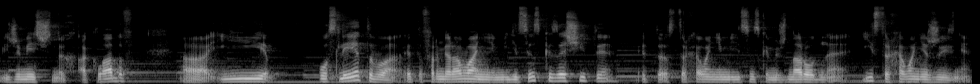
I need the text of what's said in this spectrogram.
ежемесячных окладов, и После этого это формирование медицинской защиты, это страхование медицинское международное и страхование жизни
